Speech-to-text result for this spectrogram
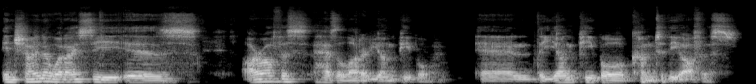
In China, what I see is our office has a lot of young people and the young people come to the office.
